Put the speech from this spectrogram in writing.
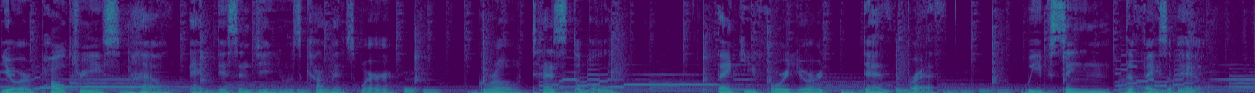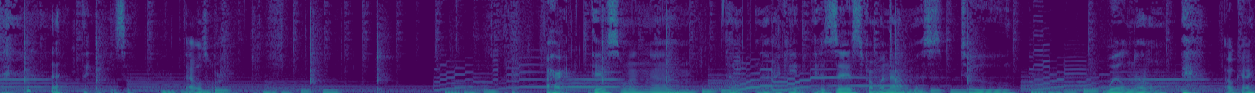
Your paltry smile and disingenuous comments were grotestable. Thank you for your death breath. We've seen the face of hell. That was that was horrible. All right, this one, um, no, no, I can't. It says from anonymous to well known. okay.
